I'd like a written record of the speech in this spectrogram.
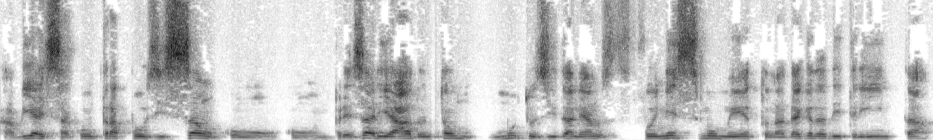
havia essa contraposição com, com o empresariado. Então, muitos italianos, foi nesse momento, na década de 30,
